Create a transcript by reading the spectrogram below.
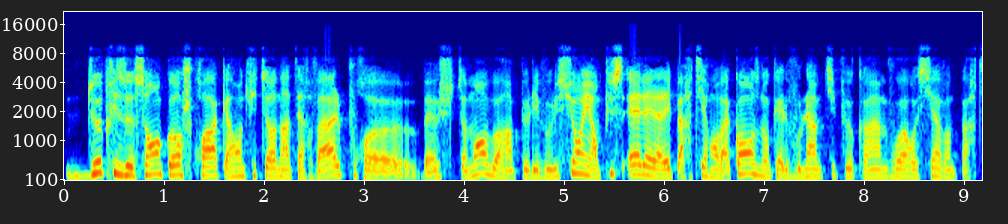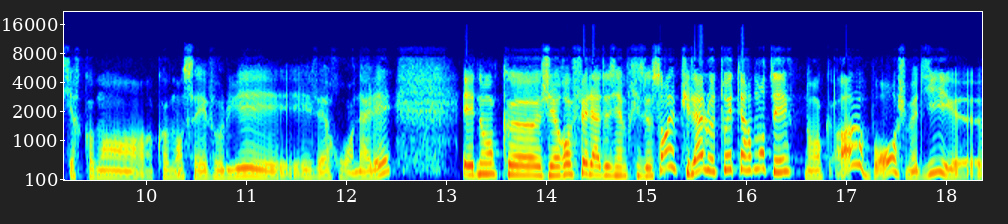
deux prises de sang encore, je crois, à 48 heures d'intervalle pour euh, ben justement voir un peu l'évolution. Et en plus, elle, elle allait partir en vacances, donc elle voulait un petit peu quand même voir aussi avant de partir comment comment ça évoluait et, vers où on allait. Et donc euh, j'ai refait la deuxième prise de sang et puis là l'auto était remonté. Donc ah bon, je me dis euh,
